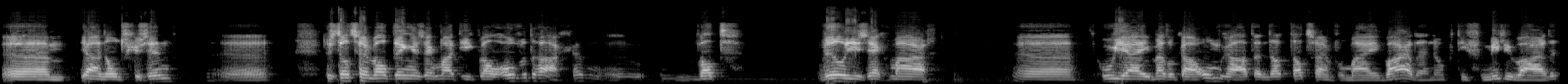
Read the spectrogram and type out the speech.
Um, ja, en ons gezin. Uh, dus dat zijn wel dingen, zeg maar, die ik wel overdraag. Hè. Wat wil je, zeg maar, hoe jij met elkaar omgaat. En dat, dat zijn voor mij waarden. En ook die familiewaarden,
